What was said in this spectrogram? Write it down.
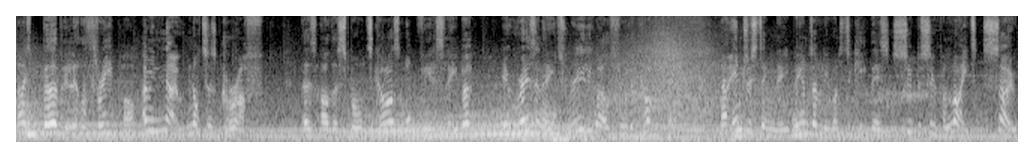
Nice burbly little three pot. I mean, no, not as gruff as other sports cars, obviously, but it resonates really well through the cockpit. Now, interestingly, BMW wants to keep this super, super light, so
